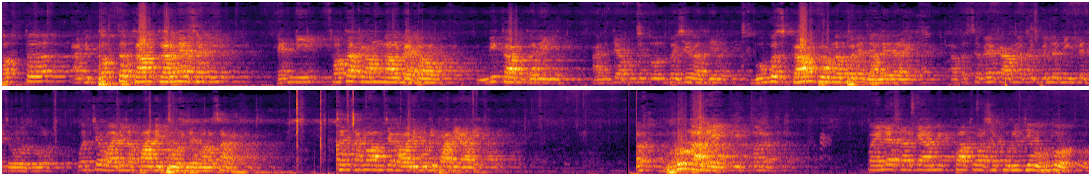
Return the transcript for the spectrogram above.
फक्त आणि फक्त काम करण्यासाठी त्यांनी स्वतः काम मला भेटावं. मी काम करीन. आणि त्यामध्ये दोन पैसे राहतील. बोगस काम पूर्णपणे झालेलं आहे. आता सगळ्या कामाचे बिल निघले जवळजवळ. कोणत्या वाडीला पाणी पोहोचले मला सांगा. सांगा आमच्या गावाडीमध्ये पाणी आले भरून आले पहिल्यासारखे आम्ही पाच वर्षापूर्वी जे होतो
